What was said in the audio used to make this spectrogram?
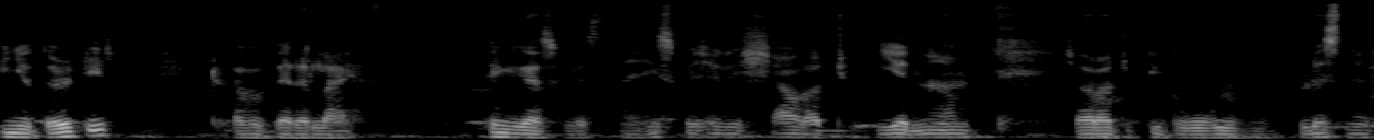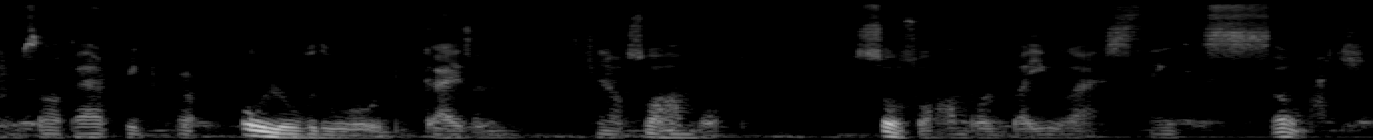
in your 30s to have a better life. Thank you guys for listening. Especially shout out to Vietnam, shout out to people listening from South Africa, all over the world, guys. I'm you know so humbled, so so humbled by you guys. Thank you so much.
